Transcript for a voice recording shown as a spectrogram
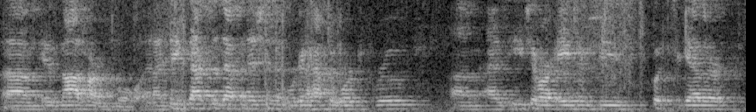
um, is not harmful. And I think that's a definition that we're going to have to work through um, as each of our agencies put together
